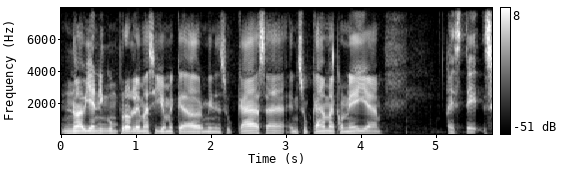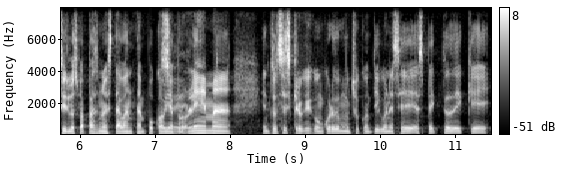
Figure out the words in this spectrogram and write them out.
no había ningún problema si yo me quedaba a dormir en su casa, en su cama con ella. Este, si los papás no estaban tampoco había Sí. problema. Entonces creo que concuerdo mucho contigo en ese aspecto de que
